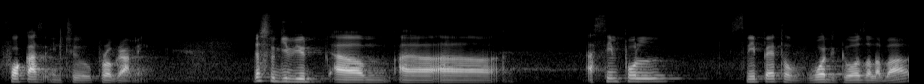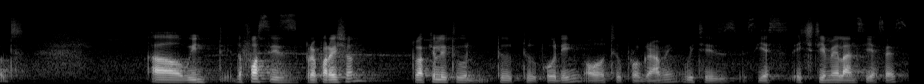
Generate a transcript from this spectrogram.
focus into programming. Just to give you um, a simple snippet of what it was all about. Uh, we, the first is preparation to actually to, to, to coding or to programming, which is CS, HTML and CSS,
